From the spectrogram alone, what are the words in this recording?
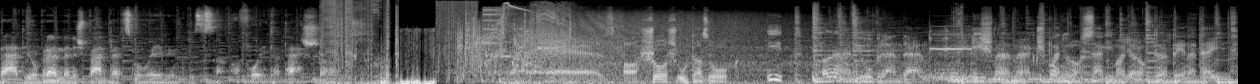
Rádió Branden, és pár perc múlva jövünk vissza a folytatással. Ez a Sors Utazók. Itt a Rádió Branden. Ismerd meg spanyolországi magyarok történeteit.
